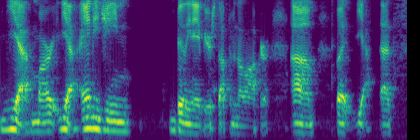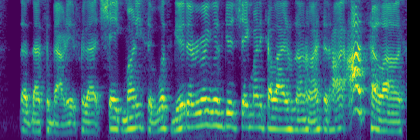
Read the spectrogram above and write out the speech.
yeah, Mar, yeah, Andy Jean, Billy Napier stuffed him in the locker. Um, but yeah, that's that, that's about it for that. Shake Money So "What's good, everybody? What's good?" Shake Money. Tell Alex I said hi. I'll tell Alex.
